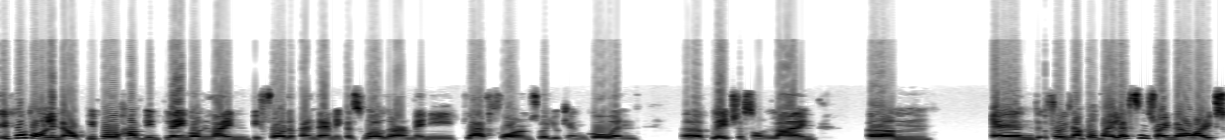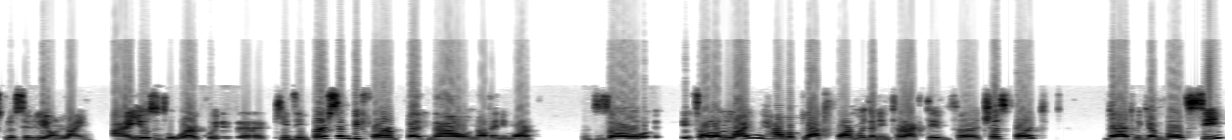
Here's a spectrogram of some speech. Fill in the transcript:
it's not only now people have been playing online before the pandemic as well there are many platforms where you can go and uh, play chess online um, and for example my lessons right now are exclusively online i used mm-hmm. to work with uh, kids in person before but now not anymore mm-hmm. so it's all online. We have a platform with an interactive uh, chessboard that mm-hmm. we can both see.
